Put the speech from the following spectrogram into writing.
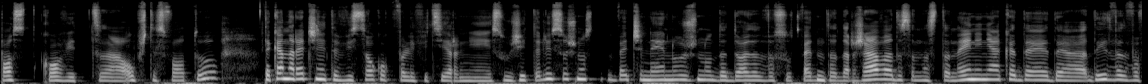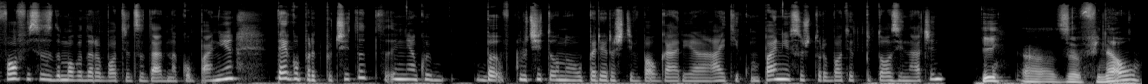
пост-COVID обществото, така наречените високо квалифицирани служители всъщност вече не е нужно да дойдат в съответната държава, да са настанени някъде, да, да идват в офиса, за да могат да работят за дадена компания. Те го предпочитат. Някои включително опериращи в България IT компании също работят по този начин. И а, за финал,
